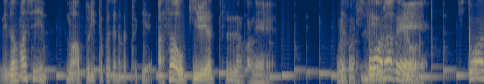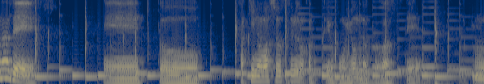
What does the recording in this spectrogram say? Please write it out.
目覚ましのアプリとかじゃなかったっけ？朝起きるやつ。なんかね、俺そので人はなぜ、人はなぜ、えーっと、先延ばしをするのかっていう本を読んだことがあって、うん。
